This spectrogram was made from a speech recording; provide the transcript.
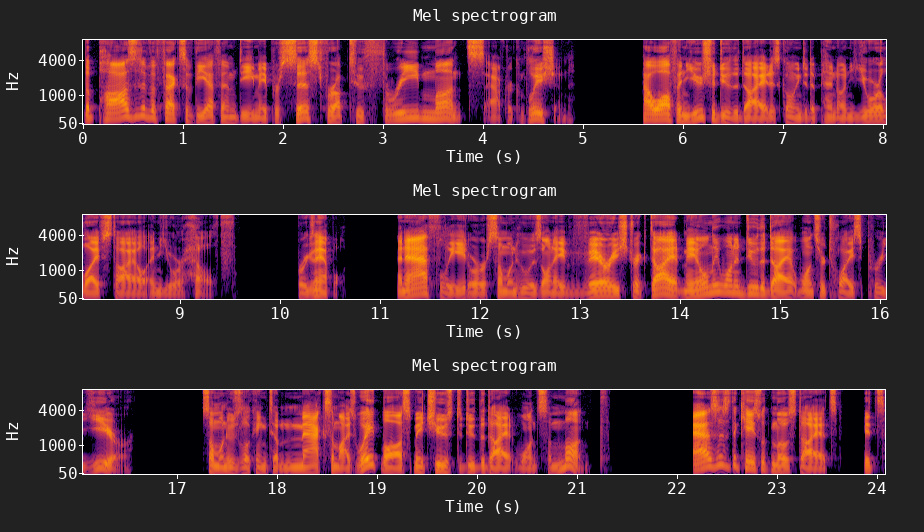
The positive effects of the FMD may persist for up to three months after completion. How often you should do the diet is going to depend on your lifestyle and your health. For example, an athlete or someone who is on a very strict diet may only want to do the diet once or twice per year. Someone who's looking to maximize weight loss may choose to do the diet once a month. As is the case with most diets, it's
